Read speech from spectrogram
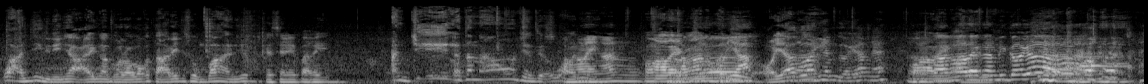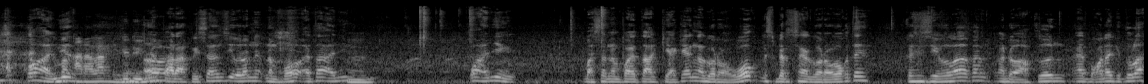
wah anjing didinya aing ngagorowok ketarik sumpah anjir ke seri pari anjing eta naon wah anjing. Pengalengan. pengalengan Oh, iya. oh ya lah goyang ya. Pangalengan digoyang. wah anjir gitu. jadinya parah pisan sih orang nempo eta anjing Hmm. wah anjing bahasa nempo eta aki-aki ngagorowok geus beres ngagorowok teh ke sisi heula kan ngadoakeun eh pokoknya gitulah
